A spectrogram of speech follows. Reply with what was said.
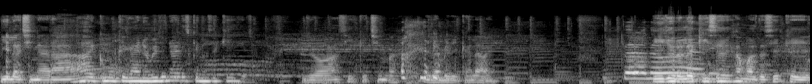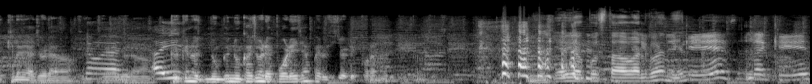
Y la china era, ay, como que ganó Millonarios, que no sé qué. Y yo, ah, sí, qué chimba. Y la América la B. Pero no, Y yo no le quise jamás decir que, que le había llorado. que No, le había ay, llorado. ahí- Creo que nunca lloré por ella, pero sí lloré por América. entonces. ¿Y había apostado algo, La Daniel? que es, la que es.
